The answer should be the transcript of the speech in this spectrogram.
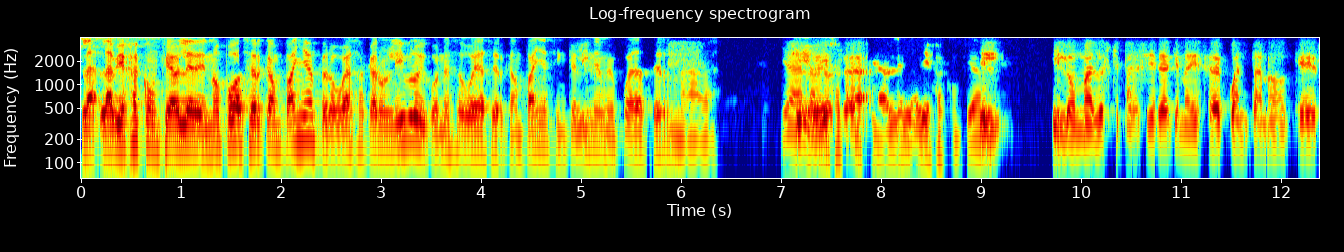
La, la vieja confiable de no puedo hacer campaña, pero voy a sacar un libro y con eso voy a hacer campaña sin que el INE me pueda hacer nada. Ya, Sí, la o vieja sea, confiable, la vieja confiable. Y, lo malo es que pareciera que nadie se da cuenta, ¿no? Que es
